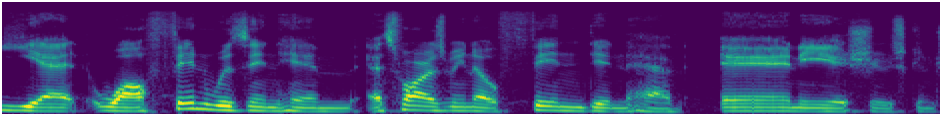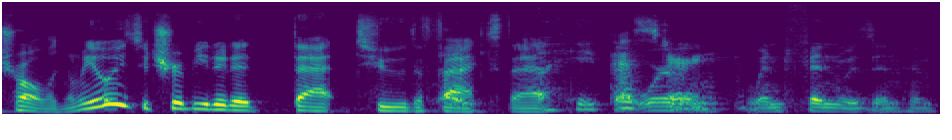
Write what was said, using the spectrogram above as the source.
Yet while Finn was in him, as far as we know, Finn didn't have any issues controlling him. We always attributed it that to the fact I that hate that Esther. wording when Finn was in him.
